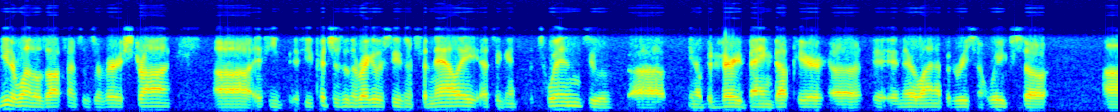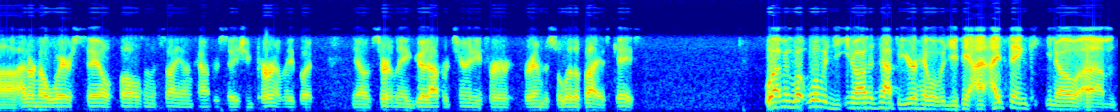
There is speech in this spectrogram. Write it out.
neither one of those offenses are very strong. Uh, if he if he pitches in the regular season finale, that's against the Twins, who have uh, you know been very banged up here uh, in their lineup in recent weeks. So uh, I don't know where Sale falls in the Cy Young conversation currently, but you know certainly a good opportunity for for him to solidify his case. Well, I mean, what, what would you, you know, off the top of your head, what would you think? I, I think, you know, um,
